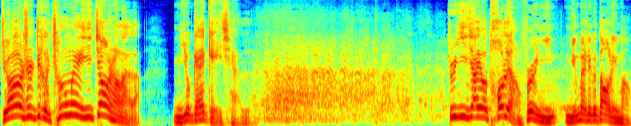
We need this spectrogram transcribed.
只要是这个称谓一叫上来了，你就该给钱了。就是一家要掏两份你明白这个道理吗？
